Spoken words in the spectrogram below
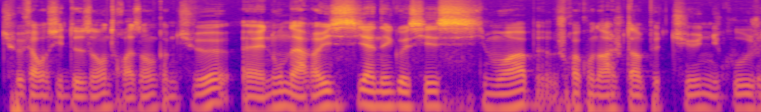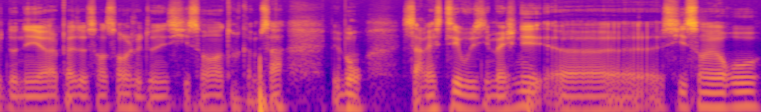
tu peux faire aussi deux ans, trois ans comme tu veux. Nous on a réussi à négocier six mois, je crois qu'on a rajouté un peu de thunes, du coup je donnais à la place de 500, je donner 600, un truc comme ça. Mais bon, ça restait, vous imaginez, 600 euh, euros.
